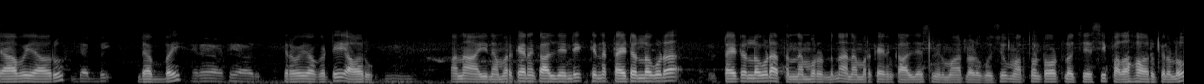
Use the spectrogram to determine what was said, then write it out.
యాభై ఆరు. డెబ్బై. ఇరవై ఒకటి ఆరు. అన్న ఈ నెంబర్కైనా కాల్ చేయండి. కింద టైటిల్లో కూడా టైటిల్లో కూడా అతని నెంబర్ ఉంటుంది. ఆ నెంబర్కైనా కాల్ చేసి మీరు మాట్లాడుకోవచ్చు. మొత్తం టోటల్ వచ్చేసి పదహారు పిల్లలు.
